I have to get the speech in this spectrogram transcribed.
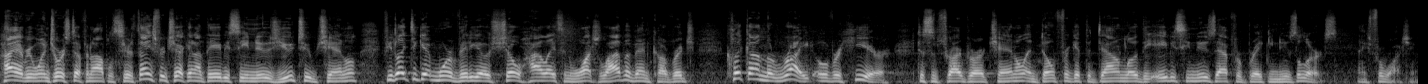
Hi, everyone. George Stephanopoulos here. Thanks for checking out the ABC News YouTube channel. If you'd like to get more videos, show highlights, and watch live event coverage, click on the right over here to subscribe to our channel. And don't forget to download the ABC News app for breaking news alerts. Thanks for watching.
